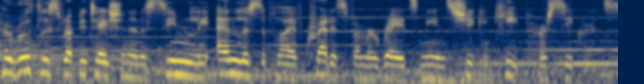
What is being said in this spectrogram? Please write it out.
Her ruthless reputation and a seemingly endless supply of credits from her raids means she can keep her secrets.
